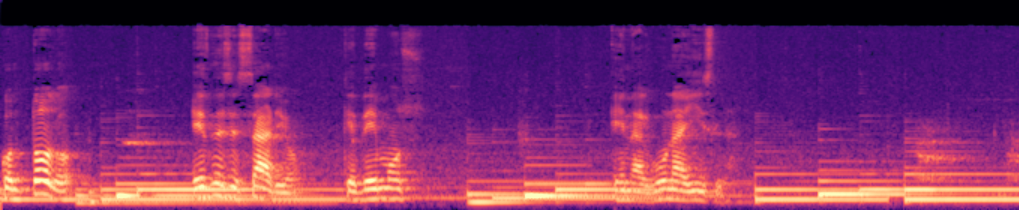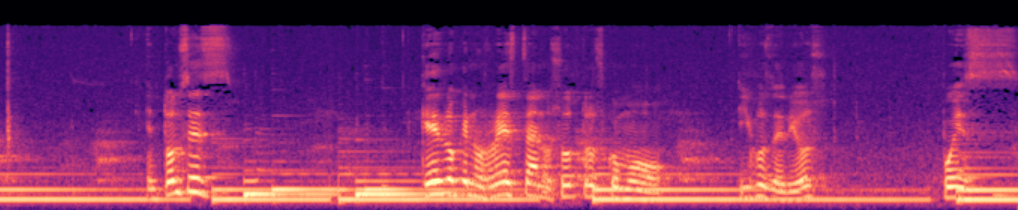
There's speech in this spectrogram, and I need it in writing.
Con todo, es necesario que demos en alguna isla. Entonces, ¿qué es lo que nos resta a nosotros como hijos de Dios? Pues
